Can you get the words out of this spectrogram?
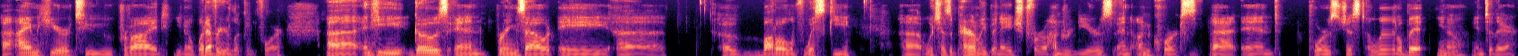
uh, I'm here to provide, you know, whatever you're looking for. Uh, and he goes and brings out a uh, a bottle of whiskey, uh, which has apparently been aged for hundred years, and uncorks that and pours just a little bit, you know, into there,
